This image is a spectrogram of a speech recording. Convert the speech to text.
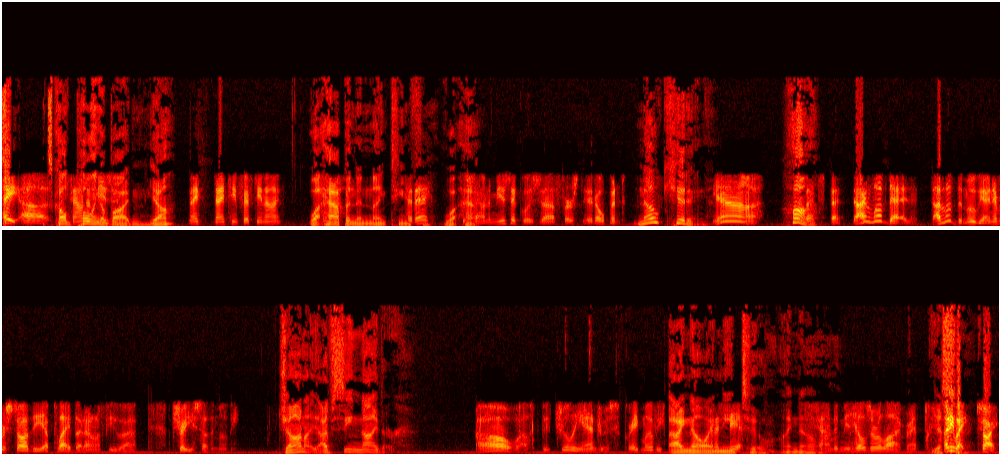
Hey, uh, It's called pulling a Biden. Yeah. 1959. What happened in 19 Today. What the happened? Sound of Music was uh, first. It opened. No kidding. Yeah. Huh. So that's that. I love that. I love the movie. I never saw the uh, play, but I don't know if you. Uh, I'm sure you saw the movie. John, I, I've seen neither. Oh well, Julie Andrews, great movie. I know I need to. I know. Sound of Music. Hills are alive, right? Yes, Anyway, sir. sorry.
